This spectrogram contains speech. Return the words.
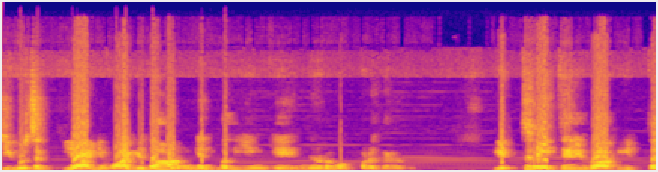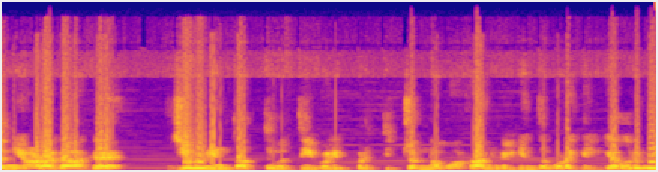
ஜீவசக்தியாகிய வாயுதான் என்பது இங்கே நிறுவப்படுகிறது இத்தனை தெளிவாக இத்தனை அழகாக ஜீவனின் தத்துவத்தை வெளிப்படுத்தி சொன்ன மகான்கள் இந்த உலகில் எவருமே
